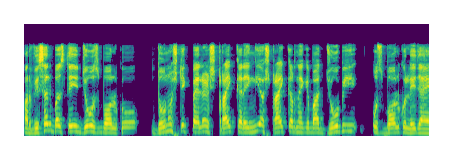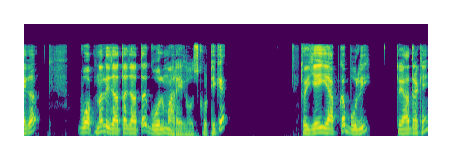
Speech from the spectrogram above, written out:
और विसल बजते ही जो उस बॉल को दोनों स्टिक पहले स्ट्राइक करेंगी और स्ट्राइक करने के बाद जो भी उस बॉल को ले जाएगा, वो अपना ले जाता जाता गोल मारेगा उसको, ठीक है? तो यही है आपका बोली। तो याद रखें,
